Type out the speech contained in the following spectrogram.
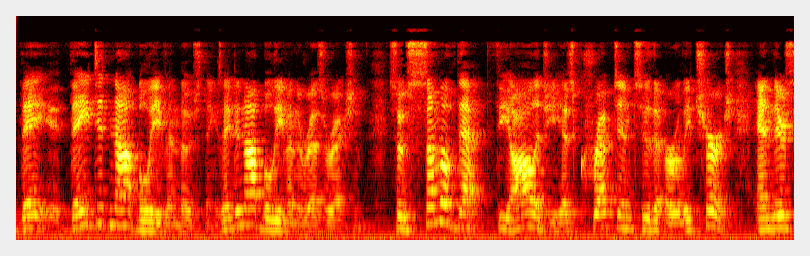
they, they did not believe in those things. They did not believe in the resurrection. So some of that theology has crept into the early church, and there's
